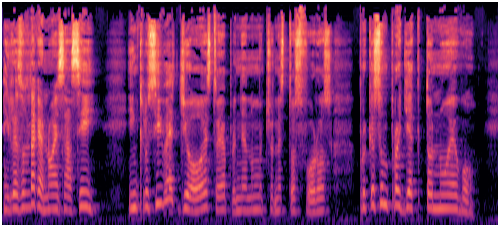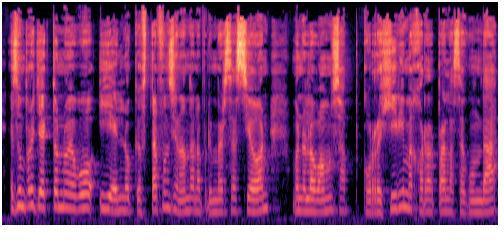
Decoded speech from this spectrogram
y resulta que no es así. Inclusive yo estoy aprendiendo mucho en estos foros porque es un proyecto nuevo. Es un proyecto nuevo y en lo que está funcionando en la primera sesión, bueno, lo vamos a corregir y mejorar para la segunda.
